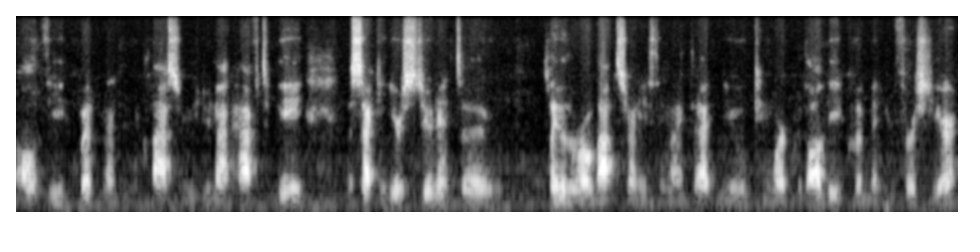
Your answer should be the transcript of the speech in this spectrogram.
all of the equipment classroom. You do not have to be a second year student to play with the robots or anything like that. You can work with all the equipment your first year.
